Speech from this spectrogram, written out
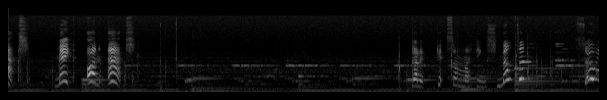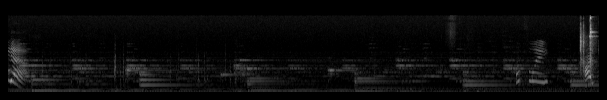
axe! Make an axe! Gotta get some of my things smelting. So yeah. Hopefully I can,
